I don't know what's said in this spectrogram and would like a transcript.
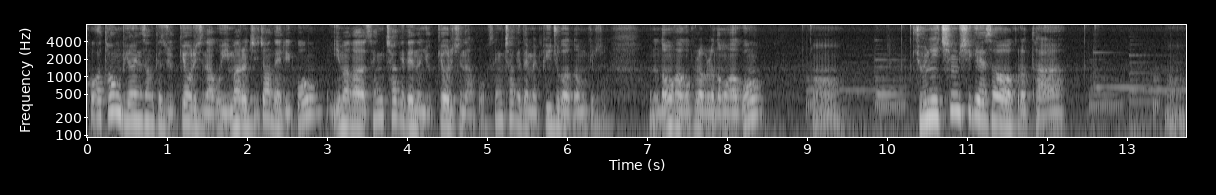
코가 텅 비어 있는 상태에서 6개월이 지나고 이마를 찢어내리고 이마가 생착이 되는 6개월이 지나고 생착이 되면 비주가 너무 길어져. 넘어가고 블라블라 넘어가고 어 균이 침식해서 그렇다. 어.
